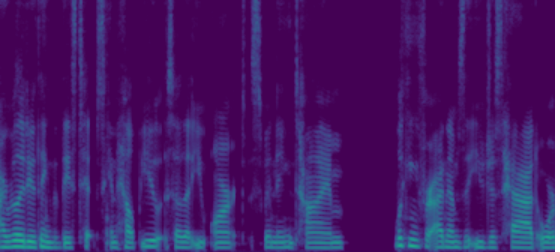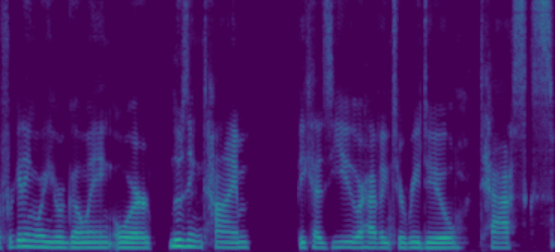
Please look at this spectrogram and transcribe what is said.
I really do think that these tips can help you so that you aren't spending time looking for items that you just had or forgetting where you were going or losing time because you are having to redo tasks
